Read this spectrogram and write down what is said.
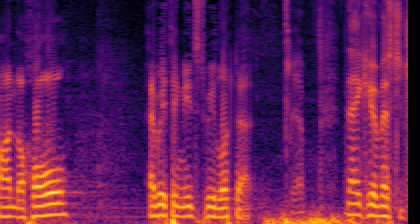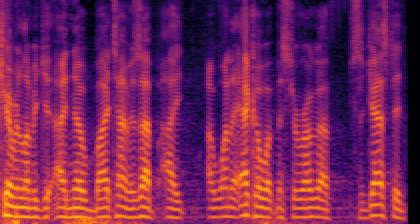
on the whole, everything needs to be looked at. Yep. Thank you, Mr. Chairman. Let me, ju- I know my time is up. I, I want to echo what Mr. Rogoff suggested.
